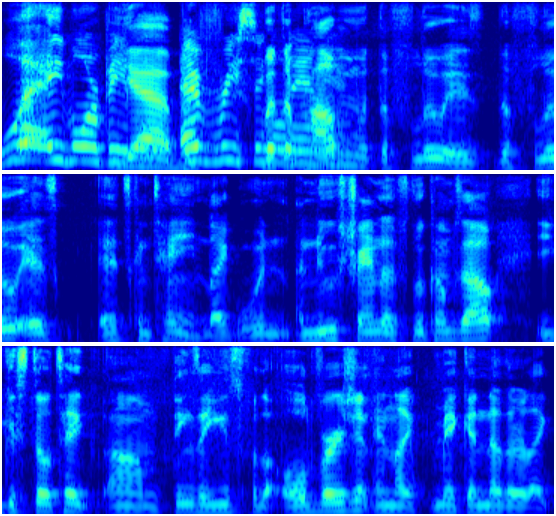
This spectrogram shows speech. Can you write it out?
way more people. Yeah, but- every single. But the problem year. with the flu is the flu is it's contained. Like when a new strand of the flu comes out, you can still take um things they use for the old version and like make another like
